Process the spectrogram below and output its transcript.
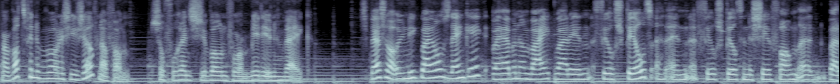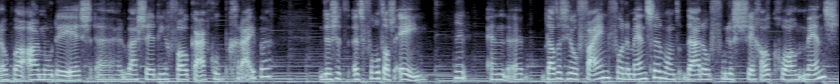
Maar wat vinden bewoners hier zelf nou van? Zo'n forensische woonvorm midden in hun wijk? Is best wel uniek bij ons, denk ik. We hebben een wijk waarin veel speelt. En, veel speelt in de zin van uh, waar ook wel armoede is. Uh, waar ze in ieder geval elkaar goed begrijpen. Dus het, het voelt als één. Hm. En uh, dat is heel fijn voor de mensen, want daardoor voelen ze zich ook gewoon mens.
